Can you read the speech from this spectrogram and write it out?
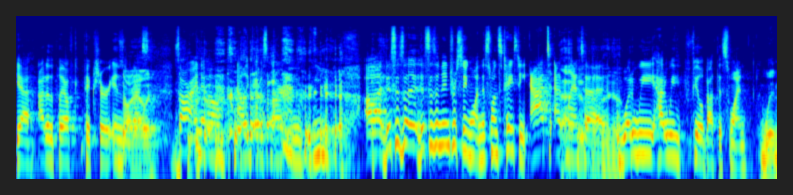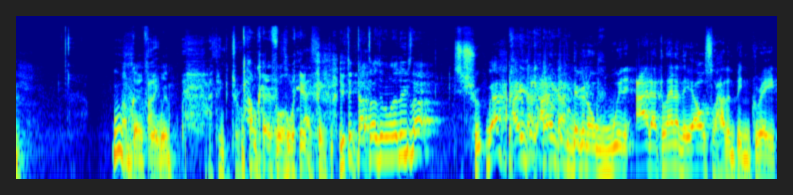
Yeah, out of the playoff picture in Sorry, the West. Sorry, I know, Ali Post Martin. Uh, this is a this is an interesting one. This one's tasty at Atlanta. Atlanta, yeah. What do we? How do we feel about this one? Win. I'm going for I- a win. I think draw. I'm going for a win. I think- you think Tata's gonna want to lose that? It's true. I don't think I don't think they're gonna win it at Atlanta. They also haven't been great.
